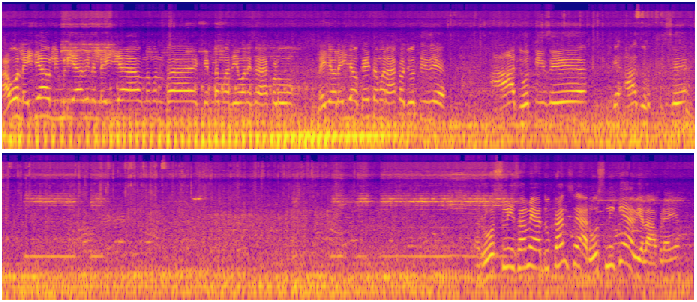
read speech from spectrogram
આવો લઈ જાઓ લીમડી આવીને લઈ જાઓ, નમનભાઈ, કેટલામાં દેવાની છે આંકડો? લઈ જાઓ લઈ જાઓ, કઈ તમારે આંકડો જોતી છે? આ જોતી છે કે આ જોતી છે? રોશની સામે આ દુકાન છે? આ રોશની ક્યાં આવેલા આપણે અહીંયા?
